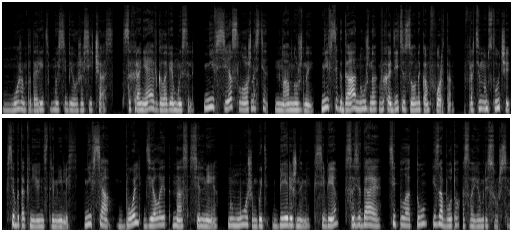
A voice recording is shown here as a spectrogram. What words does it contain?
можем подарить мы себе уже сейчас, сохраняя в голове мысль. Не все сложности нам нужны. Не всегда нужно выходить из зоны комфорта. В противном случае все бы так в нее не стремились. Не вся боль делает нас сильнее мы можем быть бережными к себе, созидая теплоту и заботу о своем ресурсе.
